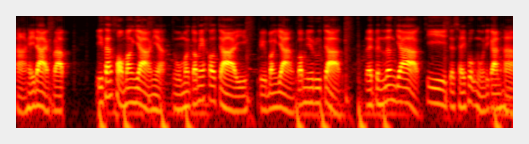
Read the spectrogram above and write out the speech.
หาให้ได้ครับ อีกทั้งของบางอย่างเนี่ย หนูมันก็ไม่เข้าใจ หรือบางอย่างก็ไม่รู้จัก เลยเป็นเรื่องยากที่จะใช้พวกหนูในการหา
